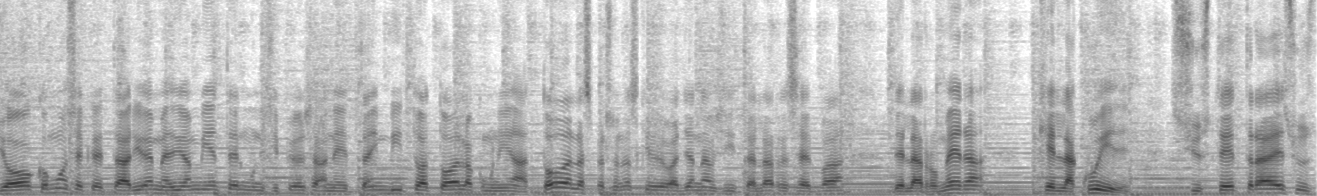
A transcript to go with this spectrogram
Yo como secretario de Medio Ambiente del municipio de Saneta invito a toda la comunidad, a todas las personas que vayan a visitar la reserva de La Romera, que la cuiden. Si usted trae sus,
